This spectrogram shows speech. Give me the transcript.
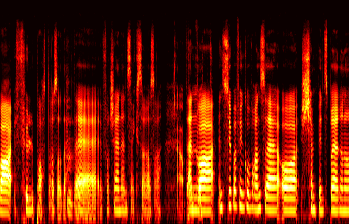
var full pott, altså. Dette fortjener en sekser, altså. Ja, Den var en superfin konferanse og kjempeinspirerende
